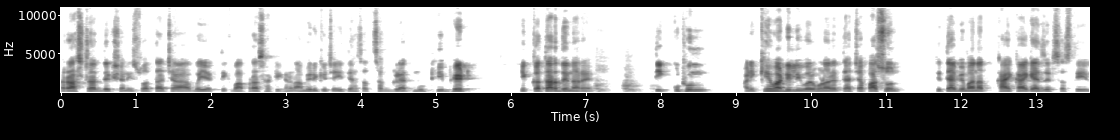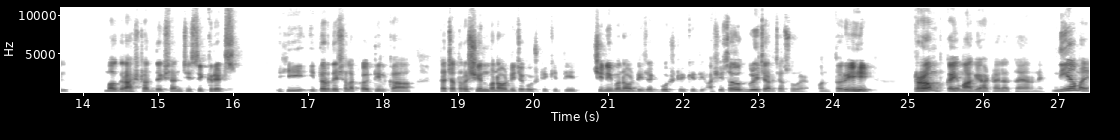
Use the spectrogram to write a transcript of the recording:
राष्ट्राध्यक्षांनी स्वतःच्या वैयक्तिक वापरासाठी कारण अमेरिकेच्या इतिहासात सगळ्यात मोठी भेट ही कतार देणार आहे. ती कुठून आणि केव्हा डिलिव्हर होणार आहे त्याच्यापासून ते त्या विमानात काय काय गॅजेट्स असतील मग राष्ट्राध्यक्षांची सिक्रेट्स ही इतर देशाला कळतील का? त्याच्यात रशियन बनावटीच्या गोष्टी किती चिनी बनावटीच्या गोष्टी किती? अशी सगळी चर्चा सुरू आहे. पण तरीही ट्रम्प काही मागे हटायला तयार नाही नियम आहे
